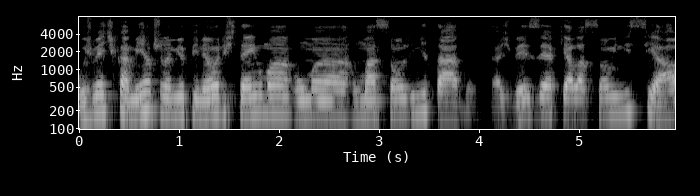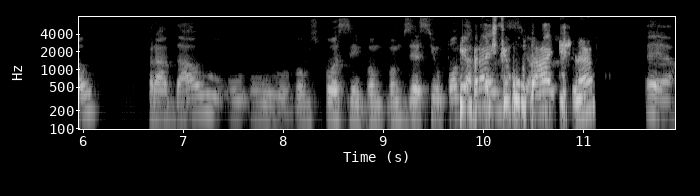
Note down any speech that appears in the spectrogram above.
Os medicamentos, na minha opinião, eles têm uma, uma, uma ação limitada. Às vezes é aquela ação inicial para dar o, o, o, vamos supor assim, vamos, vamos dizer assim, o ponto Quebrar dificuldades, né? É.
